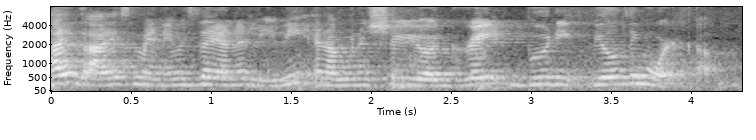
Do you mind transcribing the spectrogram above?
Hi guys, my name is Diana Levy and I'm going to show you a great booty building workout.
